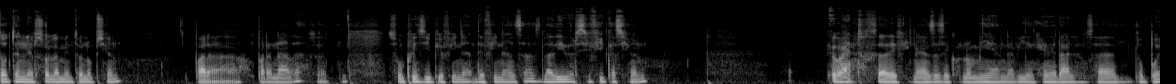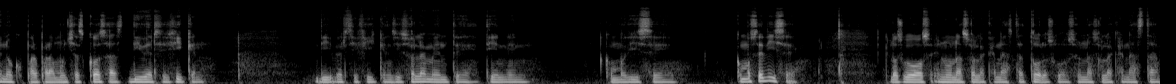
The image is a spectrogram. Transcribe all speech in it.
no tener solamente una opción para, para nada. es un principio de finanzas, la diversificación. Bueno, o sea, de finanzas, economía, en la vida en general. O sea, lo pueden ocupar para muchas cosas. Diversifiquen. Diversifiquen. Si solamente tienen, como dice, como se dice, los huevos en una sola canasta, todos los huevos en una sola canasta,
